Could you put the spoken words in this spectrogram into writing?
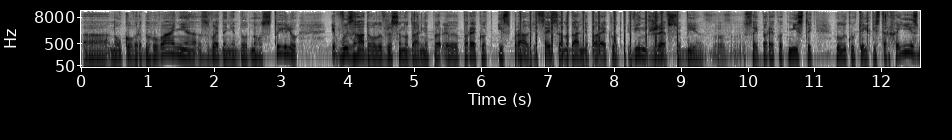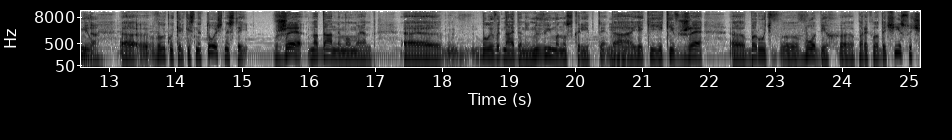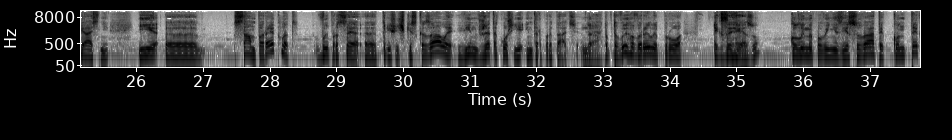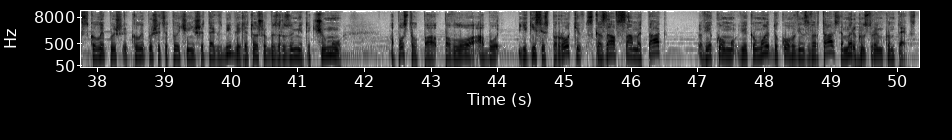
Е, наукове редагування, зведення до одного стилю. І ви згадували вже синодальний е, переклад, і справді цей синодальний переклад він вже в собі цей переклад містить велику кількість архаїзмів, да. Е, велику кількість неточностей. Вже на даний момент були віднайдені нові манускрипти, угу. да, які які вже е, беруть в, в обіг перекладачі сучасні, і е, сам переклад ви про це е, трішечки сказали, він вже також є інтерпретацією. Да. Тобто ви говорили про екзегезу, коли ми повинні з'ясувати контекст, коли пише, коли пишеться той чи інший текст Біблії, для того, щоб зрозуміти, чому апостол Павло або якийсь із пророків сказав саме так, в якому в якому до кого він звертався, ми реконструємо контекст.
